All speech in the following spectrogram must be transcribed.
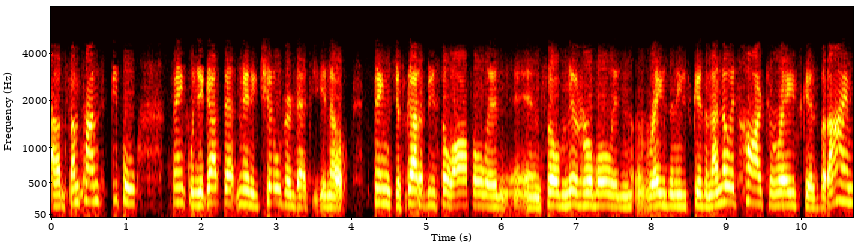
um, sometimes people think when you got that many children that you know things just got to be so awful and and so miserable in raising these kids. And I know it's hard to raise kids, but I'm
